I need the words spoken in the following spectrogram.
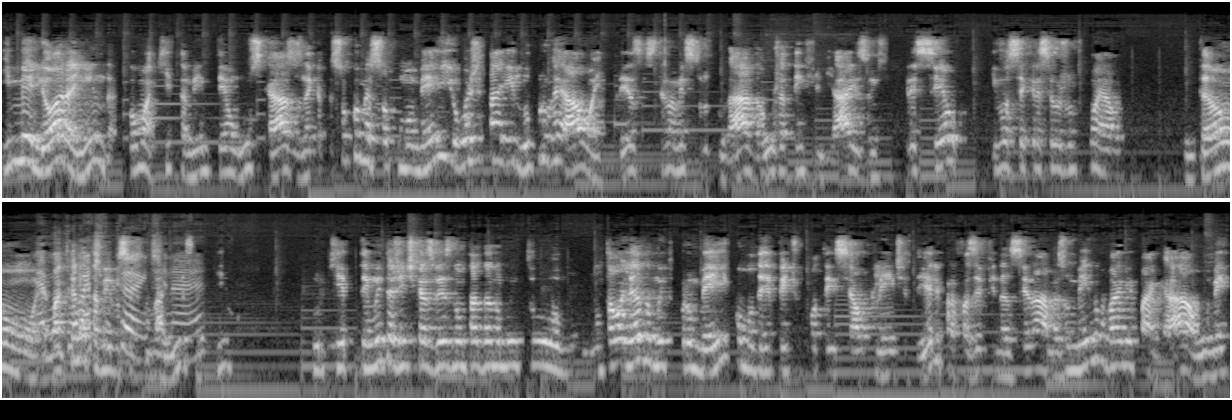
E melhor ainda, como aqui também tem alguns casos, né? Que a pessoa começou como MEI e hoje está aí, lucro real, a empresa extremamente estruturada, ou já tem filiais, cresceu e você cresceu junto com ela. Então, é, é bacana também você falar né? isso aqui, porque tem muita gente que às vezes não está dando muito, não está olhando muito para o MEI como de repente o potencial cliente dele para fazer financeiro. Ah, mas o MEI não vai me pagar, o MEI.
